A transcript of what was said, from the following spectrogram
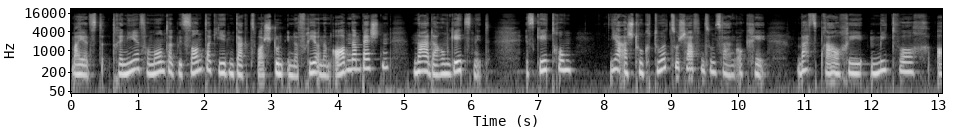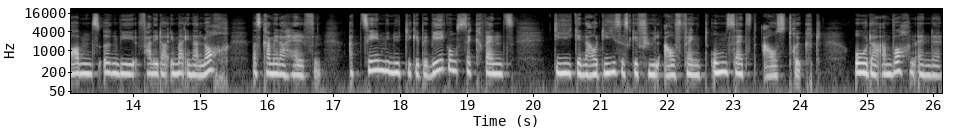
mal jetzt trainiere von Montag bis Sonntag jeden Tag zwei Stunden in der Früh und am Abend am besten. Na, darum geht's nicht. Es geht drum, ja, eine Struktur zu schaffen, zum sagen, okay, was brauche ich Mittwoch abends irgendwie falle ich da immer in ein Loch, was kann mir da helfen? Eine zehnminütige Bewegungssequenz, die genau dieses Gefühl auffängt, umsetzt, ausdrückt. Oder am Wochenende,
